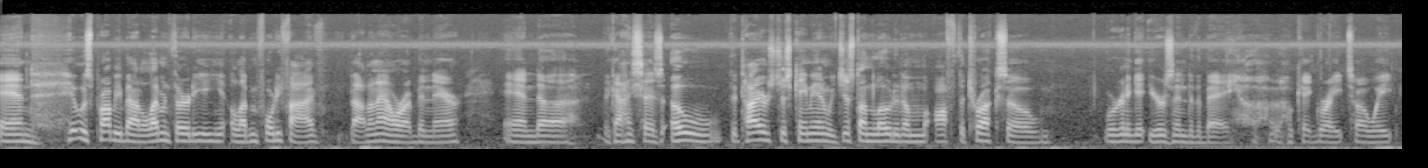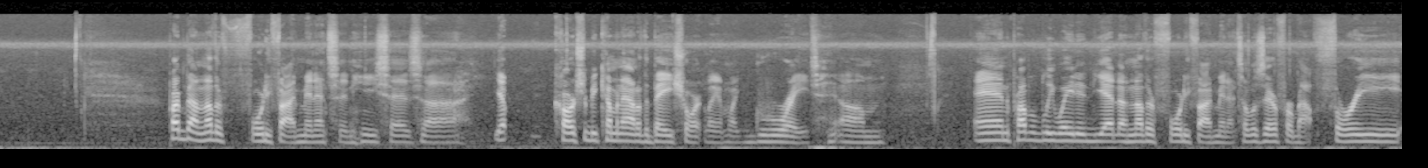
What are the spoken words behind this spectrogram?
And it was probably about 11:30, 11:45. About an hour I've been there, and. Uh, the guy says, "Oh, the tires just came in. We just unloaded them off the truck, so we're going to get yours into the bay. okay, great. So I wait probably about another 45 minutes, and he says, uh, Yep, car should be coming out of the bay shortly. I'm like, Great. Um, and probably waited yet another 45 minutes. I was there for about three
